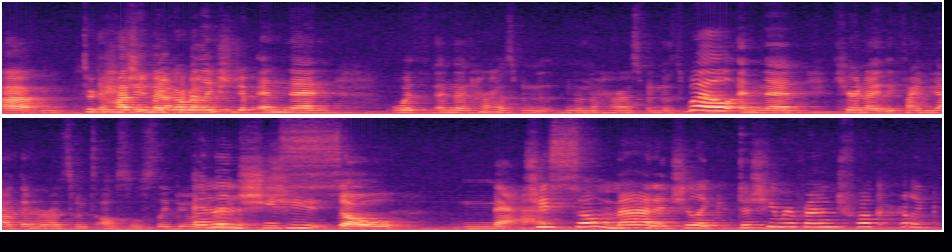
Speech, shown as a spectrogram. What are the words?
um, To whom she having like a relationship, and then with and then her husband, and then her husband as well, and then Keira Knightley finding out that her husband's also sleeping with And her, then and she's she- so mad. She's so mad, and she like does she revenge fuck her like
